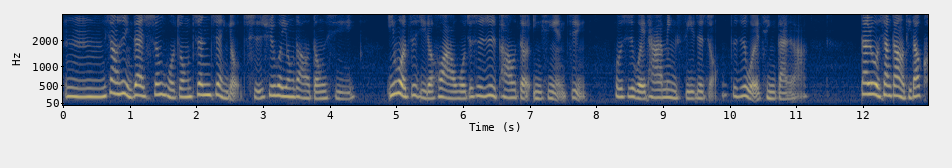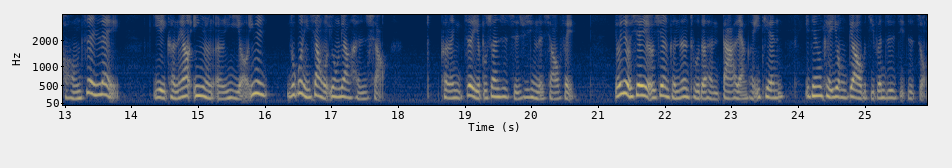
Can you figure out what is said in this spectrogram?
嗯，像是你在生活中真正有持续会用到的东西。以我自己的话，我就是日抛的隐形眼镜，或是维他命 C 这种，这是我的清单啦。但如果像刚刚提到口红这一类，也可能要因人而异哦。因为如果你像我用量很少，可能这也不算是持续性的消费。有有些有些人可能真的涂的很大量，可能一天一天可以用掉几分之几这种，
